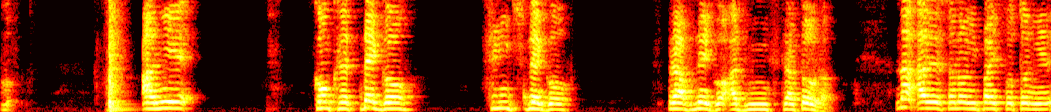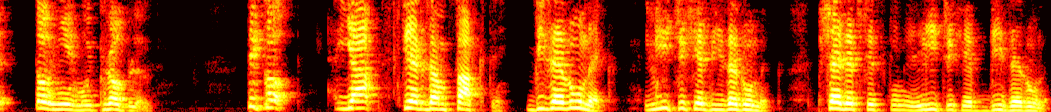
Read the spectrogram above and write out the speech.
No, A nie konkretnego, cynicznego, sprawnego administratora. No ale szanowni państwo, to nie, to nie mój problem. Tylko ja stwierdzam fakty. Wizerunek. Liczy się wizerunek. Przede wszystkim liczy się wizerunek.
